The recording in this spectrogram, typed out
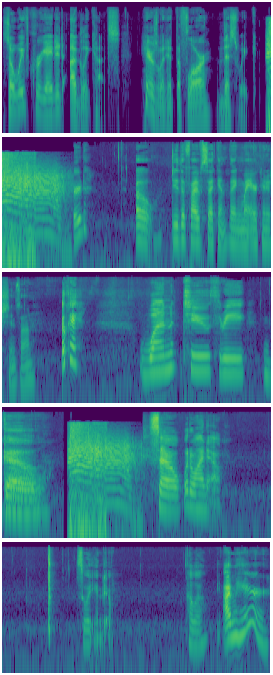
So we've created Ugly Cuts. Here's what hit the floor this week. Oh, do the five second thing. My air conditioning's on. Okay. One, two, three, go. So, what do I know? So, what are you going to do? Hello? I'm here.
